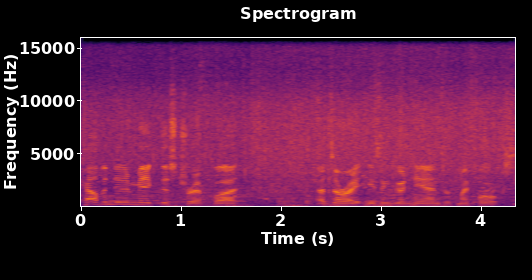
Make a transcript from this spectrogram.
Calvin didn't make this trip, but that's all right. He's in good hands with my folks.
